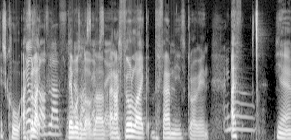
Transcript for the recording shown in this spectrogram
it's cool. I There feel was like a lot of love. there was a lot of love, and I feel like the family's growing. I I know. Yeah,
